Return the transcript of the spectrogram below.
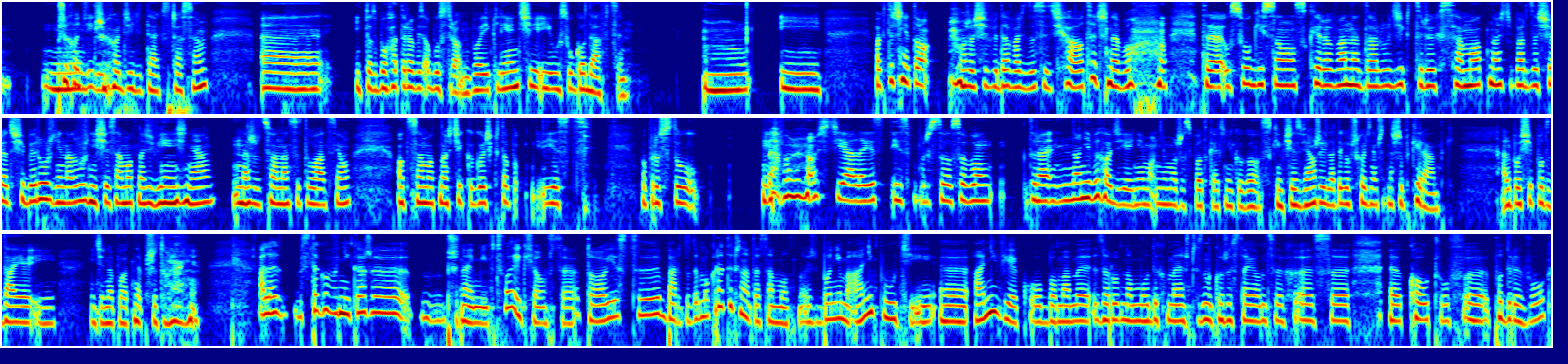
przychodzili, przychodzili tak z czasem. E, I to z bohaterowie z obu stron, bo i klienci, i usługodawcy. Mm, I faktycznie to może się wydawać dosyć chaotyczne, bo te usługi są skierowane do ludzi, których samotność bardzo się od siebie różni. No, różni się samotność więźnia, narzucona sytuacją, od samotności kogoś, kto jest po prostu na wolności, ale jest, jest po prostu osobą, która no, nie wychodzi jej, nie, mo, nie może spotkać nikogo, z kim się zwiąże i dlatego przychodzi na przykład na szybkie randki. Albo się poddaje i idzie na płatne przytulenie. Ale z tego wynika, że przynajmniej w twojej książce to jest y, bardzo demokratyczna ta samotność, bo nie ma ani płci, y, ani wieku, bo mamy zarówno młodych mężczyzn korzystających y, z coachów podrywu,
